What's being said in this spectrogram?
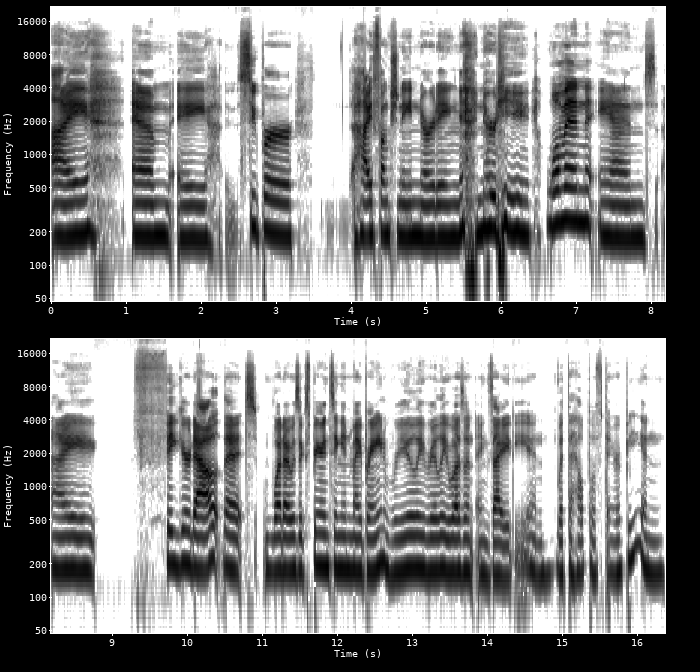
I am a super high functioning nerding nerdy woman and I figured out that what I was experiencing in my brain really really wasn't anxiety and with the help of therapy and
